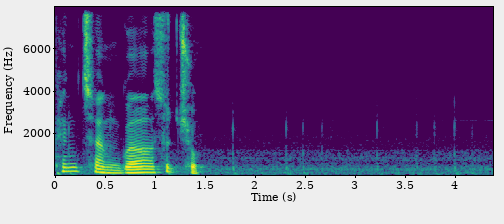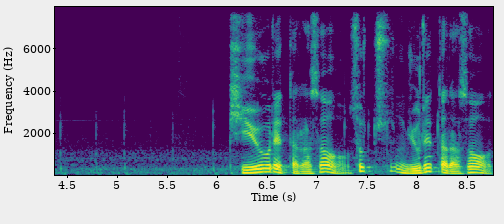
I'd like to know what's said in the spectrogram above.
팽창과 수축 비율에 따라서 수축률에 따라서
